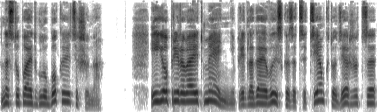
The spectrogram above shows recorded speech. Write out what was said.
наступает глубокая тишина. Ее прерывает Менни, предлагая высказаться тем, кто держится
